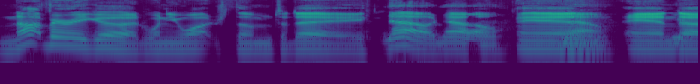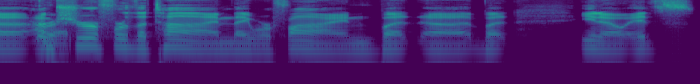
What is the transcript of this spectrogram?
not very good when you watch them today no, no. and No, and uh, I'm sure for the time they were fine, but uh, but you know it's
